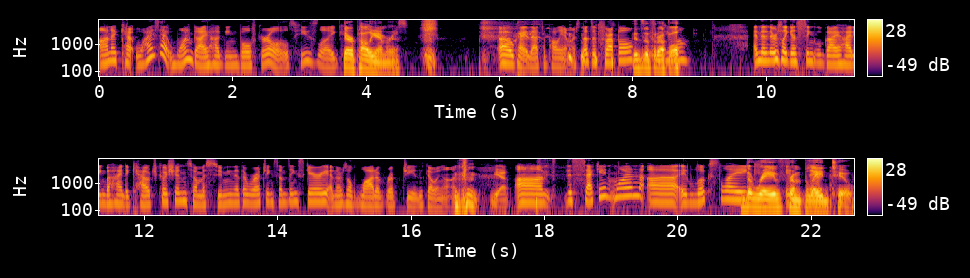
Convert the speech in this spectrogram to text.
on a cat. Why is that one guy hugging both girls? He's like, They're polyamorous. oh, okay, that's a polyamorous. That's a thruple. It's a throuple. And then there's like a single guy hiding behind a couch cushion, so I'm assuming that they're watching something scary. And there's a lot of ripped jeans going on. Yeah, um, the second one, uh, it looks like the rave it- from Blade Two.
